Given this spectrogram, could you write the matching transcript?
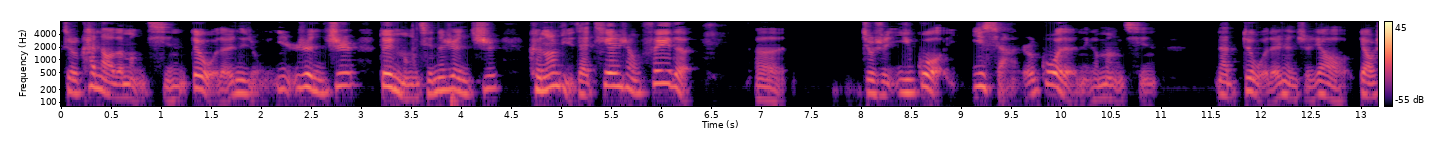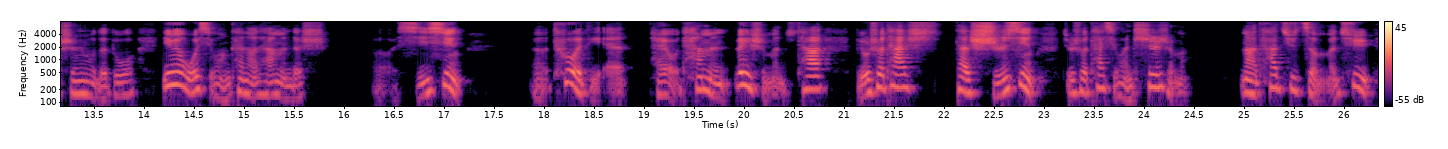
就是看到的猛禽，对我的那种认知，对猛禽的认知，可能比在天上飞的，呃，就是一过一闪而过的那个猛禽，那对我的认知要要深入的多。因为我喜欢看到它们的呃习性，呃特点，还有它们为什么它，比如说它它食性，就是说它喜欢吃什么，那它去怎么去。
